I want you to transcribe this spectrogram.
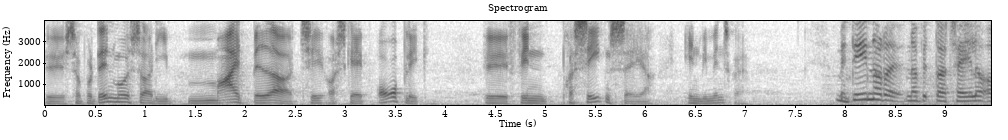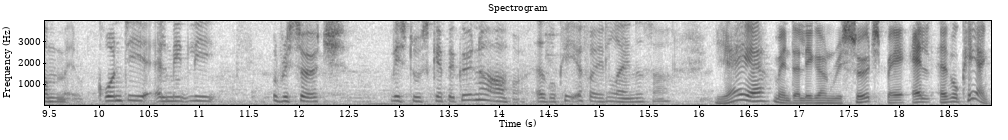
Øh, så på den måde så er de meget bedre til at skabe overblik, øh, finde præcedenssager, end vi mennesker er. Men det er, når der, når der taler om grundig, almindelig research. Hvis du skal begynde at advokere for et eller andet, så... Ja, ja, men der ligger en research bag al advokering.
